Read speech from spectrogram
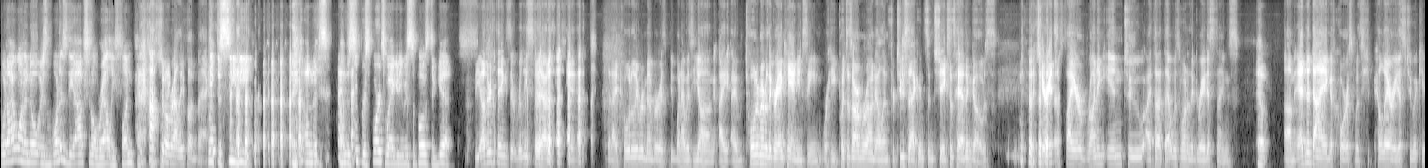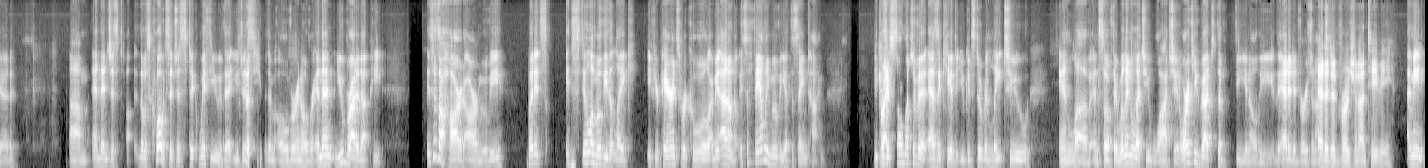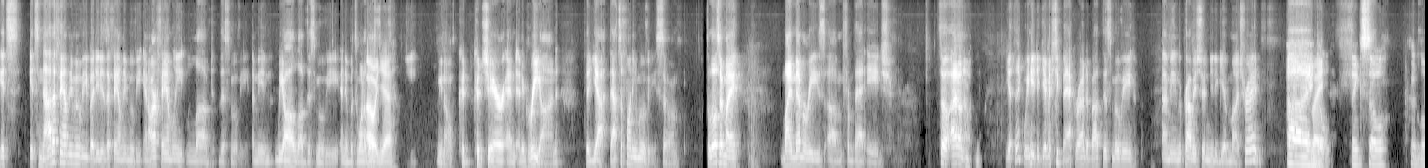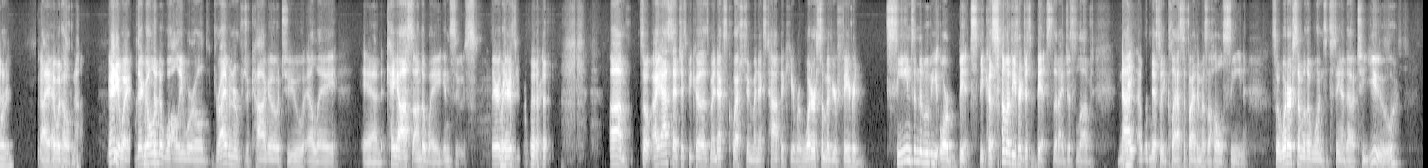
What I want to know is what is the optional rally fun pack? Optional like rally fun pack with the CD on the on the super sports wagon he was supposed to get. The other things that really stood out as a kid that I totally remember is when I was young. I, I totally remember the Grand Canyon scene where he puts his arm around Ellen for two seconds and shakes his head and goes the chariots of fire running into i thought that was one of the greatest things. Yep. Um, edna dying of course was hilarious to a kid. Um, and then just uh, those quotes that just stick with you that you just hear them over and over. And then you brought it up pete. This is a hard r movie but it's it's still a movie that like if your parents were cool i mean i don't know. It's a family movie at the same time. Because right. there's so much of it as a kid that you could still relate to and love. And so if they're willing to let you watch it, or if you got the, the you know the the edited version, on edited TV, version on TV. I mean, it's it's not a family movie, but it is a family movie, and our family loved this movie. I mean, we all love this movie, and it was one of those. Oh yeah. We, you know, could could share and and agree on that. Yeah, that's a funny movie. So, so those are my my memories um, from that age. So I don't know. You think we need to give any background about this movie? I mean, we probably shouldn't need to give much, right? I right. don't think so. Good lord. I, I would hope not. Anyway, they're going to Wally World, driving from Chicago to LA, and chaos on the way ensues. There, right. there's. um. So I asked that just because my next question, my next topic here were what are some of your favorite scenes in the movie or bits because some of these are just bits that I just loved. Not right. I wouldn't necessarily classify them as a whole scene. So what are some of the ones that stand out to you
